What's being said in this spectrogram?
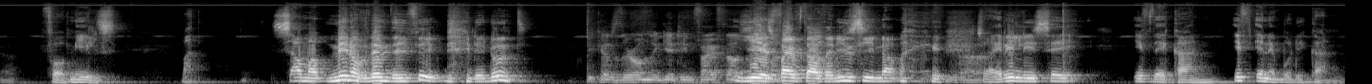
Yeah. for meals. But some of, many of them, they fail, they don't. Because they're only getting five thousand. Yes, 5,000, you see now. Yeah. so I really say, if they can, if anybody can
